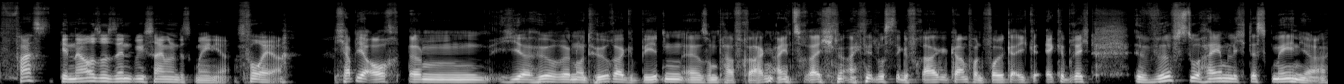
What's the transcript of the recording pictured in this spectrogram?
fast genauso sind wie Simon und Discmania vorher. Ich habe ja auch ähm, hier Hörerinnen und Hörer gebeten, äh, so ein paar Fragen einzureichen. Eine lustige Frage kam von Volker Ecke Eckebrecht. Wirfst du heimlich Discmania?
